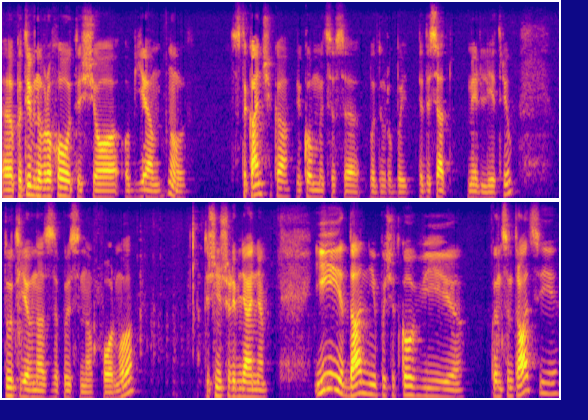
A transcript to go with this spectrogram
Е, Потрібно враховувати, що об'єм ну, стаканчика, в якому ми це все будемо робити, 50 мл. Тут є в нас записана формула, точніше рівняння. І дані початкові концентрації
